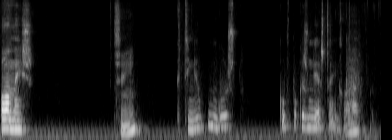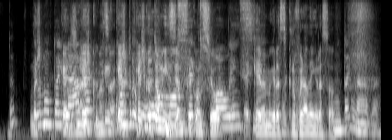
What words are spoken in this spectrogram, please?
Homens Sim, que tinham um gosto como poucas mulheres têm. claro. Portanto, Mas eu não tenho queres, nada queres, mas queres, é- queres, contra que eu tenha um exemplo que aconteceu homossexual em é- si. que é mesmo engraçado, que não foi nada engraçado Não tenho nada.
